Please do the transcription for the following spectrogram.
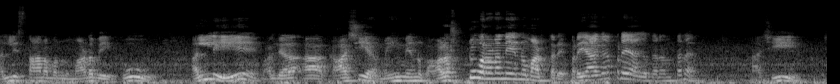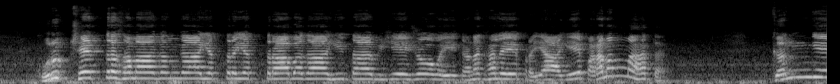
ಅಲ್ಲಿ ಸ್ನಾನವನ್ನು ಮಾಡಬೇಕು. ಅಲ್ಲಿ ಅಲ್ಲಿ ಆ ಕಾಶಿಯ ಮಹಿಮೆಯನ್ನು ಬಹಳಷ್ಟು ವರ್ಣನೆಯನ್ನು ಮಾಡ್ತಾರೆ. ಪ್ರಯಾಗ, ಪ್ರಯಾಗದ ನಂತರ ಕಾಶಿ. ಕುರುಕ್ಷೇತ್ರ ಸಮಾಗಂಗಾ ಯತ್ರ ಯತ್ರಾವಗಾಹಿತ ವಿಶೇಷೋ ವೈ ಕನಕಲೆ ಪ್ರಯಾಗೇ ಪರಮಂ ಮಹತ. ಗಂಗೆ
